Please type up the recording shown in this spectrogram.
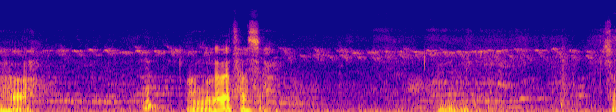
আহা। আঙ্গুলে ব্যথা আছে। আচ্ছা।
